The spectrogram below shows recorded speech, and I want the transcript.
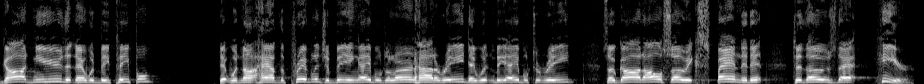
God knew that there would be people that would not have the privilege of being able to learn how to read. They wouldn't be able to read. So God also expanded it to those that hear.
